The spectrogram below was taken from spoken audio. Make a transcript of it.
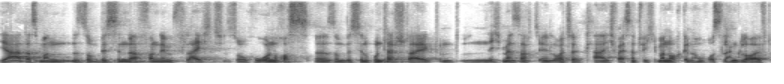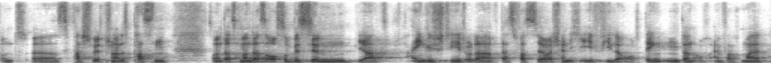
ja, dass man so ein bisschen da von dem vielleicht so hohen Ross äh, so ein bisschen runtersteigt und nicht mehr sagt, ey Leute, klar, ich weiß natürlich immer noch genau, wo es langläuft und äh, es passt, wird schon alles passen, sondern dass man das auch so ein bisschen, ja, eingesteht oder das, was ja wahrscheinlich eh viele auch denken, dann auch einfach mal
